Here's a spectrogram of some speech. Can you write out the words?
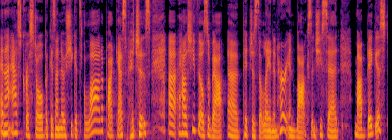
And I asked Crystal, because I know she gets a lot of podcast pitches, uh, how she feels about uh, pitches that land in her inbox. And she said, My biggest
